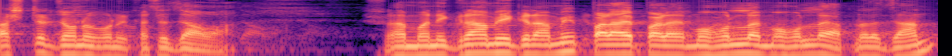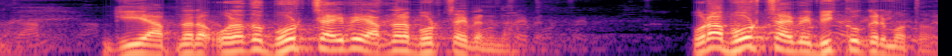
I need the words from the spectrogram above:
রাষ্ট্রের জনগণের কাছে যাওয়া। মানে গ্রামে গ্রামে, পাড়ায় পাড়ায়, মহল্লায় মহল্লায় আপনারা যান। গিয়ে আপনারা, ওরা তো ভোট চাইবে, আপনারা ভোট চাইবেন না। ওরা ভোট চাইবে ভিক্ষুকের মতো।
